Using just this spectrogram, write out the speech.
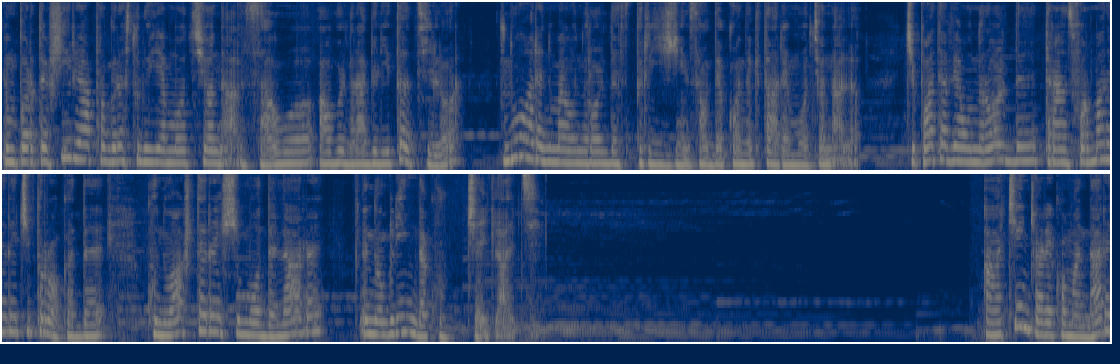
Împărtășirea progresului emoțional sau uh, a vulnerabilităților nu are numai un rol de sprijin sau de conectare emoțională, ci poate avea un rol de transformare reciprocă, de cunoaștere și modelare în oglindă cu ceilalți. A cincea recomandare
